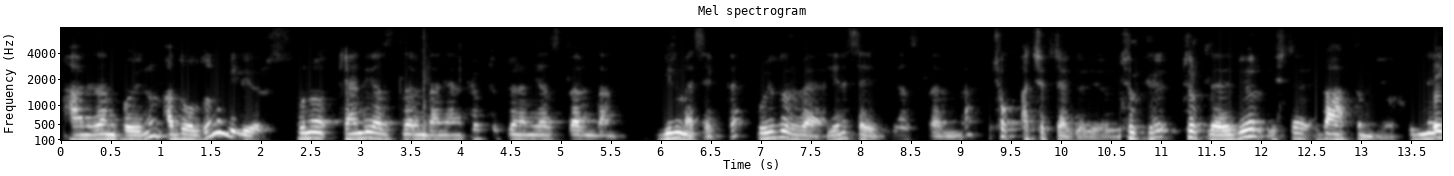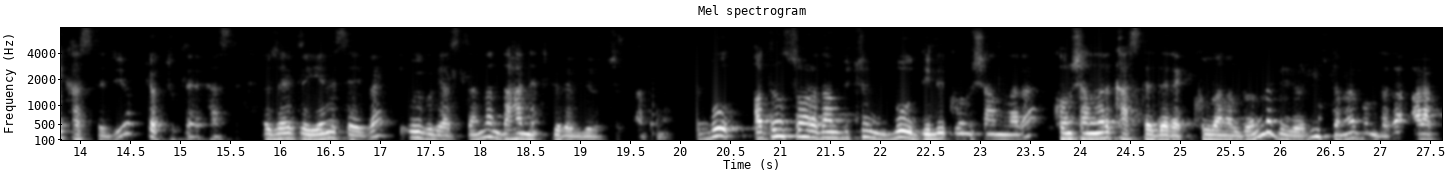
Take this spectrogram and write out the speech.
hanedan boyunun adı olduğunu biliyoruz. Bunu kendi yazıtlarından yani Köktürk dönemi yazıtlarından bilmesek de Uygur ve Yenisey yazıtlarında çok açıkça görüyoruz. Türk'ü, Türkleri diyor işte dağıttım diyor. Neyi kastediyor? Köktürkleri kastediyor. Özellikle Yenisey ve Uygur yazıtlarından daha net görebiliyoruz Türk adını. Bu adın sonradan bütün bu dili konuşanlara, konuşanları kastederek kullanıldığını da biliyoruz. Muhtemelen bunda da Arap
